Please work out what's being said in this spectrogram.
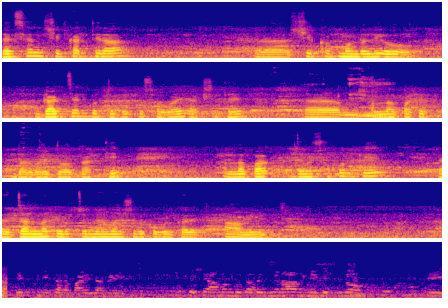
দেখছেন শিক্ষার্থীরা শিক্ষক মণ্ডলী ও গার্জিয়ান কর্তৃপক্ষ সবাই একসাথে আল্লাহ পাকের দরবারে দোয়া প্রার্থী। আল্লাহ পাক যেন সকলকে জান্নাতের উচ্চ মেহমান হিসেবে কবুল করে। আমিন। আনন্দ তাদের হয়ে গেছিল এই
